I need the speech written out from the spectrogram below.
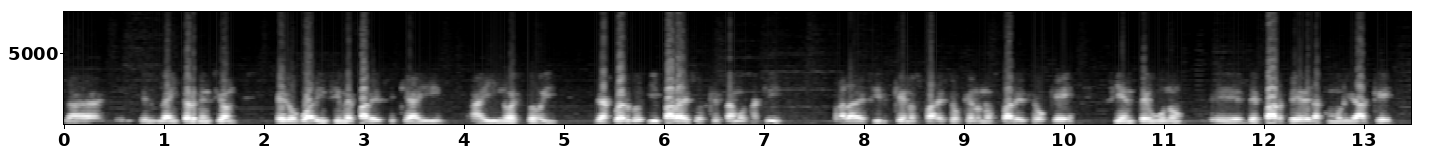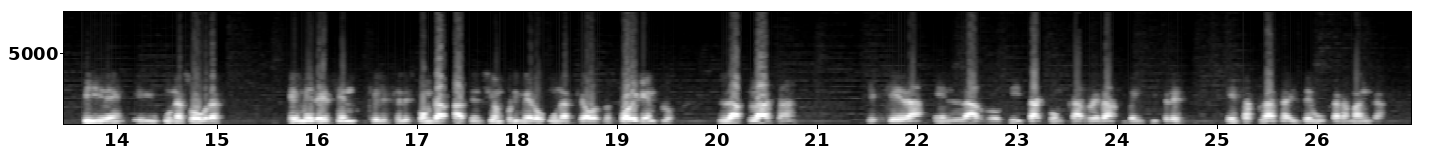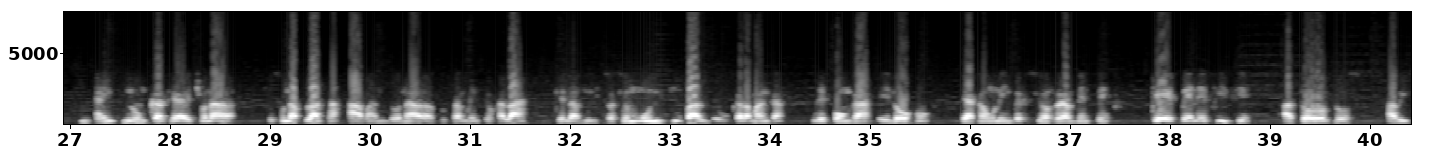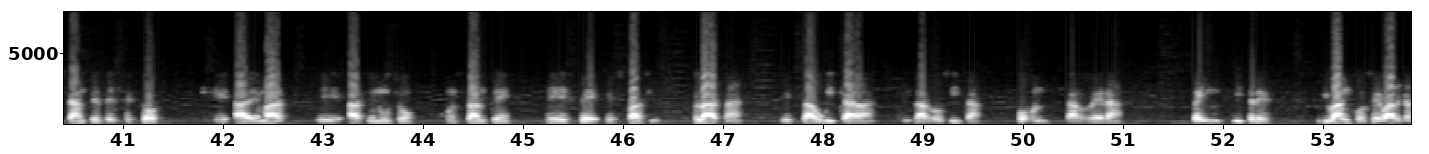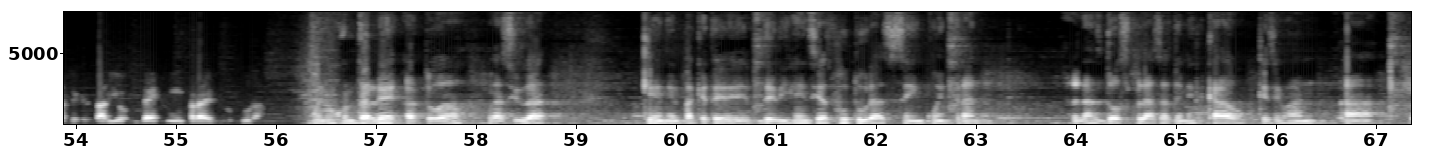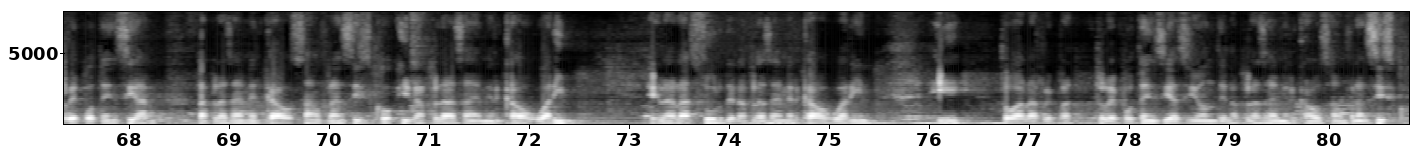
la, intervención, pero Guarín sí me parece que ahí, ahí no estoy de acuerdo y para eso es que estamos aquí, para decir qué nos parece o qué no nos parece o qué siente uno eh, de parte de la comunidad que pide eh, unas obras que merecen que se les ponga atención primero unas que a otras. Por ejemplo, la plaza que queda en La Rosita con carrera 23. Esa plaza es de Bucaramanga y ahí nunca se ha hecho nada. Es una plaza abandonada totalmente. Ojalá que la administración municipal de Bucaramanga le ponga el ojo y haga una inversión realmente que beneficie a todos los habitantes del sector, que además eh, hacen uso constante de este espacio. Plaza que está ubicada en La Rosita con carrera 23. Iván José Vargas, secretario de Infraestructura. Bueno, contarle a toda la ciudad que en el paquete de, vigencias futuras se encuentran las dos plazas de mercado que se van a repotenciar, la plaza de mercado San Francisco y la plaza de mercado Guarín, el ala sur de la plaza de mercado Guarín y toda la repotenciación de la plaza de mercado San Francisco.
